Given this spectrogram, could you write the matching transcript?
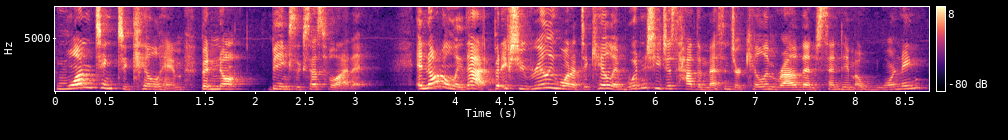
wanting to kill him, but not being successful at it. And not only that, but if she really wanted to kill him, wouldn't she just have the messenger kill him rather than send him a warning?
